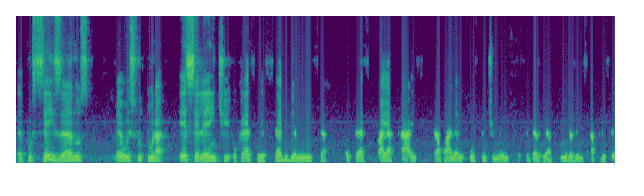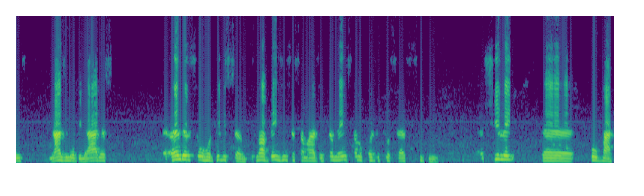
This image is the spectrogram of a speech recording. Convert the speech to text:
é, por seis anos, é uma estrutura excelente. O Cresce recebe denúncia, o Cresce vai atrás, trabalha aí constantemente, receber as viaturas, ele está presente nas imobiliárias Anderson Rodrigues Santos. Vez existe essa margem também, está no Código de Processo Civil. É, Chile é, Colbach.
